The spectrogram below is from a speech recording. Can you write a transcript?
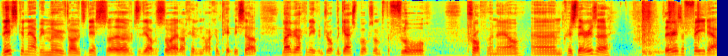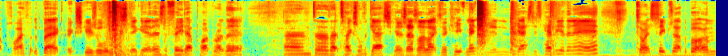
this can now be moved over to this uh, over to the other side. I can I can pick this up. Maybe I can even drop the gas box onto the floor proper now because um, there is a there is a feed out pipe at the back. Excuse all the mastic. Yeah, there's the feed out pipe right there. And uh, that takes all the gas because, as I like to keep mentioning, the gas is heavier than air, so it seeps out the bottom.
